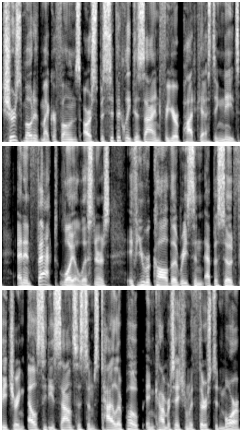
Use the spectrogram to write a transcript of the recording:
Shure's MOTIV microphones are specifically designed for your podcasting needs. And in fact, loyal listeners, if you recall the recent episode featuring LCD Soundsystem's Tyler Pope in conversation with Thurston Moore,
